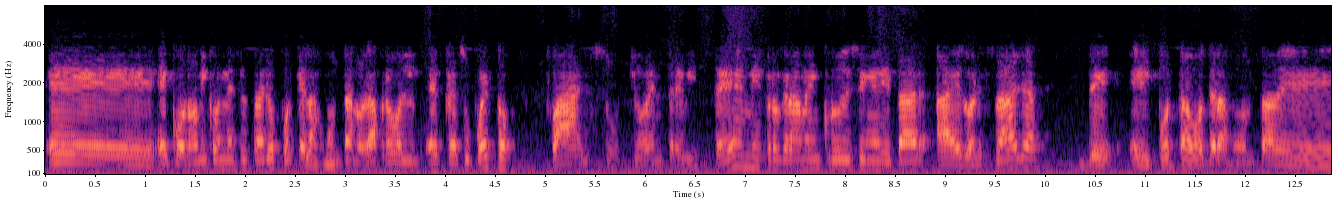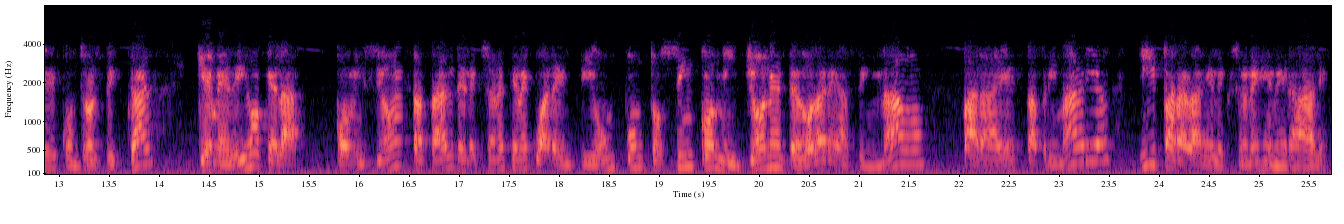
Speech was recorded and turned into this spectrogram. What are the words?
eh, económicos necesarios porque la Junta no le aprobó el, el presupuesto falso. Yo entrevisté en mi programa en Crudo y sin editar a Eduardo Sayas de el portavoz de la Junta de Control Fiscal, que me dijo que la Comisión Estatal de Elecciones tiene 41.5 millones de dólares asignados para esta primaria y para las elecciones generales.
